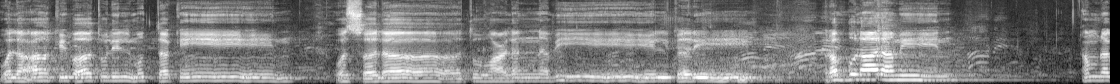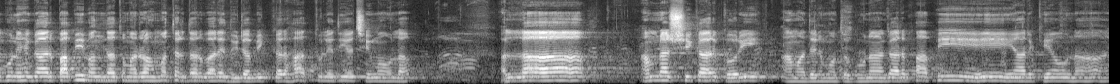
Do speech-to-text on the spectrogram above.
والعاقبة للمتقين والصلاة على النبي الكريم رب العالمين আমরা গুনেগার পাপী বান্দা তোমার রহমতের দরবারে দুইটা ভিক্ষার হাত তুলে দিয়েছি মৌলা আল্লাহ আমরা স্বীকার করি আমাদের মতো গুনাগার পাপী আর কেউ নাই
